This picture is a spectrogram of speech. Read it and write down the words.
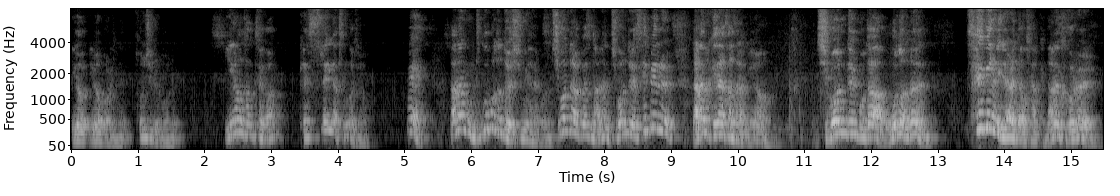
잃어, 잃어버리는 손실을 보는 이런 상태가 개 쓰레기 같은 거죠. 왜? 나는 누구보다도 열심히 살고 직원들 앞에서 나는 직원들의 세 배를 나는 그렇게 생각하는 사람이에요. 직원들보다 오너는 세 배를 일해야 된다고 생각해. 나는 그거를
